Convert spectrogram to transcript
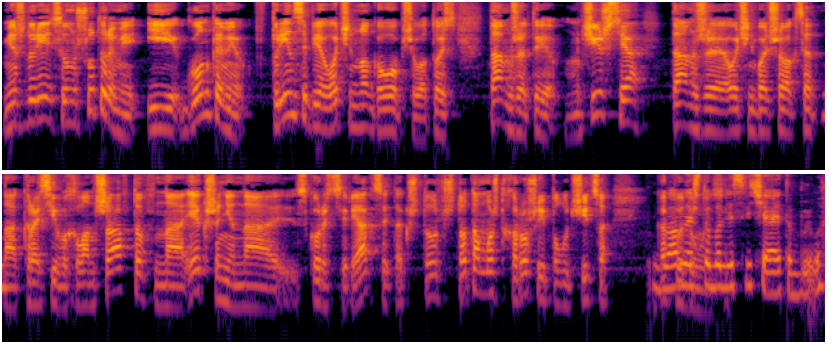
между рейсовыми шутерами и гонками в принципе очень много общего. То есть там же ты мчишься, там же очень большой акцент на красивых ландшафтов, на экшене, на скорости реакции, так что что-то может хорошее и получиться. Как Главное, чтобы для свеча это было.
